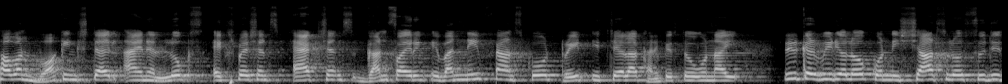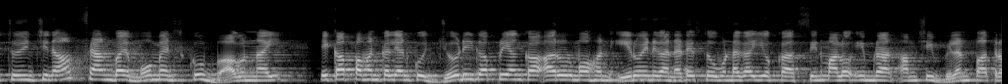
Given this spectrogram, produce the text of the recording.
పవన్ వాకింగ్ స్టైల్ ఆయన looks expressions actions gun firing ఇవన్నీ ఫ్యాన్స్కు ట్రీట్ ఇచ్చేలా కనిపిస్తూ ఉన్నాయి. క్రికెట్ వీడియోలో కొన్ని షార్ట్స్లో సుజిత్ చూపించిన ఫ్యాన్ బై మూమెంట్స్కు బాగున్నాయి. ఇక పవన్ కళ్యాణ్కు జోడీగా ప్రియాంక అరూర్ మోహన్ హీరోయిన్గా నటిస్తూ ఉండగా ఈ యొక్క సినిమాలో ఇమ్రాన్ అంశీ విలన్ పాత్ర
